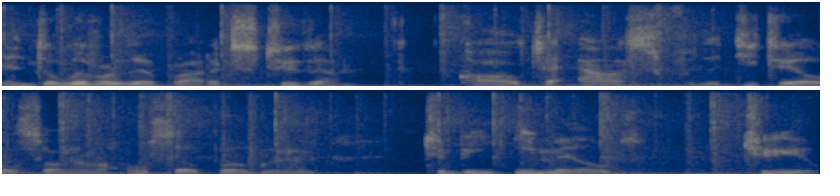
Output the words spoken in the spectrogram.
and deliver their products to them. Call to ask for the details on our wholesale program to be emailed to you.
